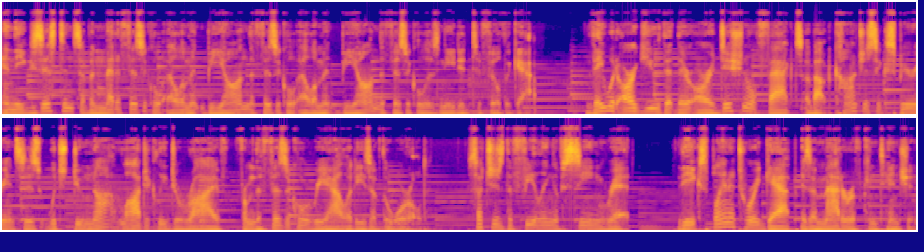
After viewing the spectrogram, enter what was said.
and the existence of a metaphysical element beyond the physical element beyond the physical is needed to fill the gap. They would argue that there are additional facts about conscious experiences which do not logically derive from the physical realities of the world, such as the feeling of seeing red. The explanatory gap is a matter of contention,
